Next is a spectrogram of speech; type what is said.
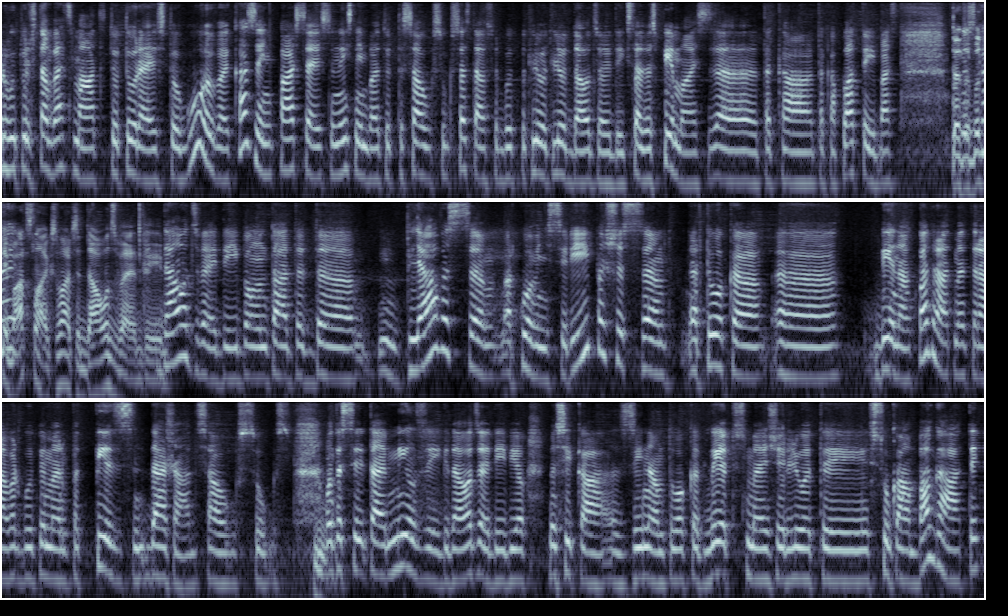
varbūt pirms tam vecmāte tur turējis to govu vai kaziņu pārsējis, un īstenībā tur tas augstu sastāvs varbūt pat ļoti, ļoti daudzveidīgs. Tādas piemājas tā kā, tā kā platībās. Tad tas būtībā atslēgas vārds ir daudzveidība. Daudzveidība un tā tad pļavas, ar ko viņas ir īpašas, ar to, ka vienā kvadrātmetrā var būt piemēram pat 50 dažādas augu sugas. Mm. Tas ir, ir milzīga daudzveidība, jo mēs kā zinām to, ka lietus meži ir ļoti sugām bagāti,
